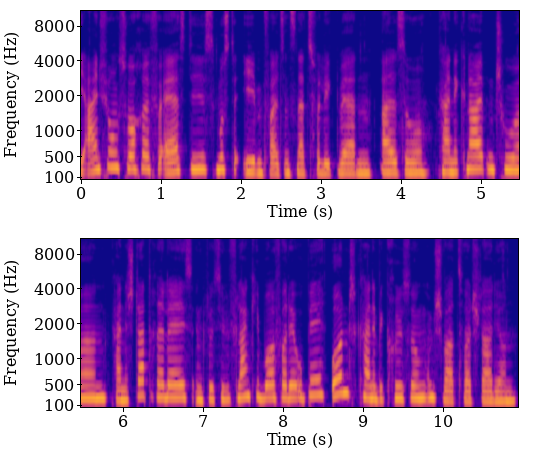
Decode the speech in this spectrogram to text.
Die Einführungswoche für Erstis musste ebenfalls ins Netz verlegt werden. Also keine Kneipentouren, keine Stadtrelays inklusive Flunkyball vor der UB und keine Begrüßung im Schwarzwaldstadion.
